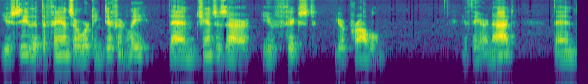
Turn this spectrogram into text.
you see that the fans are working differently, then chances are you've fixed your problem. If they are not, then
